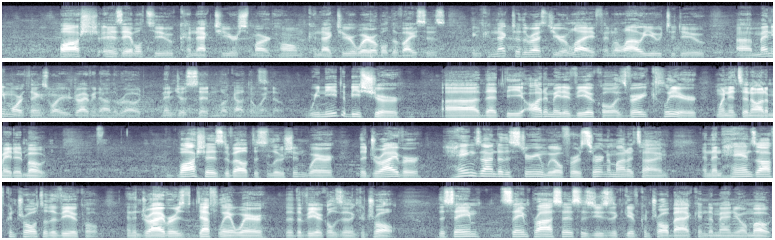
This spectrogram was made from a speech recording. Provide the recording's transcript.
Bosch is able to connect to your smart home, connect to your wearable devices, and connect to the rest of your life and allow you to do uh, many more things while you're driving down the road than just sit and look out the window. We need to be sure uh, that the automated vehicle is very clear when it's in automated mode. Bosch has developed a solution where the driver hangs onto the steering wheel for a certain amount of time and then hands off control to the vehicle. And the driver is definitely aware that the vehicle is in control. The same, same process is used to give control back into manual mode.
